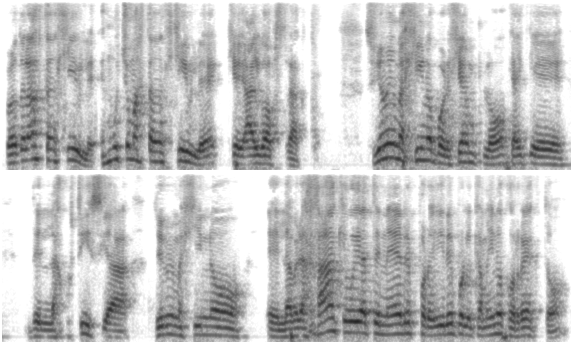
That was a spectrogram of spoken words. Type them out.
por otro lado es tangible, es mucho más tangible que algo abstracto. Si yo me imagino, por ejemplo, que hay que, de la justicia, yo me imagino eh, la braja que voy a tener por ir por el camino correcto,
